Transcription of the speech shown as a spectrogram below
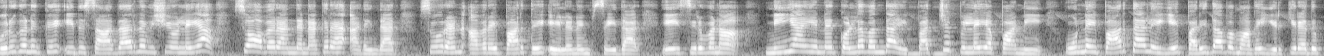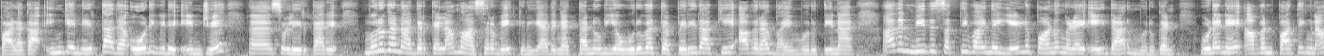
முருகனுக்கு இது சாதாரண விஷயம் இல்லையா? ஸோ அவர் அந்த நகரை அடைந்தார். சூரன் அவரை பார்த்து ஏளனம் செய்தார். ஏய் சிறுவனா நீயா என்னை கொல்ல வந்தாய்? பச்சை பிள்ளையப்பா நீ. உன்னை பார்த்தாலேயே பரிதாபமாக இருக்கிறது பாலகா. இங்கே நிற்காத ஓடிவிடு என்று சொல்லியிருக்காரு. முருகன் அதற்கெல்லாம் அசரவே கிடையாதுங்க. தன்னுடைய உருவத்தை பெரிதாக்கி அவரை பயமுறுத்தினார். அதன் மீது சக்தி வாய்ந்த ஏழு பானங்களை எய்தார் முருகன். உடனே அவன் பார்த்தீங்கன்னா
